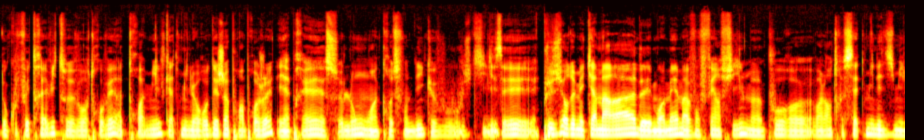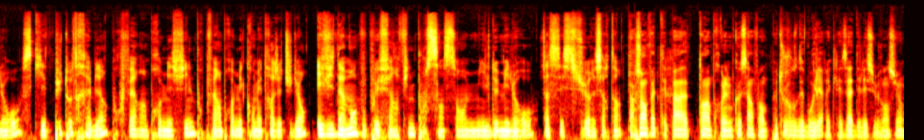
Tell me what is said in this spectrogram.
Donc vous pouvez très vite vous retrouver à 3000, 4000 euros déjà pour un projet. Et après, selon un crowdfunding que vous utilisez, plusieurs de mes camarades et moi-même avons fait un film pour euh, voilà, entre 7000 et 10 000 euros, ce qui est plutôt très très bien pour faire un premier film, pour faire un premier court-métrage étudiant. Évidemment que vous pouvez faire un film pour 500, 1000, 2000 euros. Ça, c'est sûr et certain. L'argent, en fait, n'est pas tant un problème que ça. Enfin, on peut toujours se débrouiller avec les aides et les subventions.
